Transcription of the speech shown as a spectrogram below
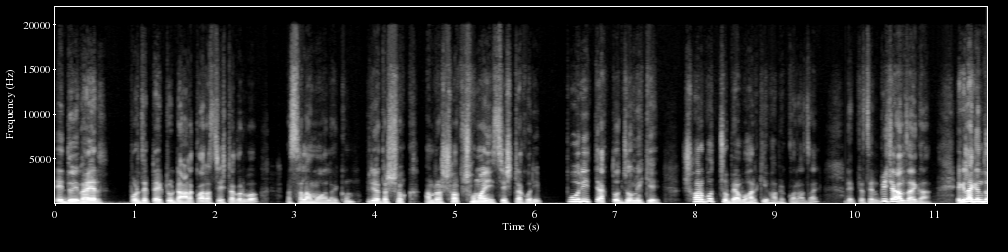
এই দুই ভাইয়ের প্রজেক্টটা একটু দাঁড় করার চেষ্টা করব। আসসালামু আলাইকুম। প্রিয় দর্শক, আমরা সব সময় চেষ্টা করি পরিত্যক্ত জমিকে সর্বোচ্চ ব্যবহার কীভাবে করা যায়। দেখতেছেন বিশাল জায়গা, এগুলা কিন্তু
